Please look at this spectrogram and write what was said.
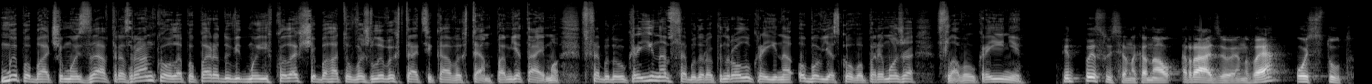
Ми побачимось завтра зранку, але попереду від моїх колег ще багато важливих та цікавих тем. Пам'ятаємо, все буде Україна, все буде рок-н-рол. Україна обов'язково переможе. Слава Україні! Підписуйся на канал Радіо НВ ось тут.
